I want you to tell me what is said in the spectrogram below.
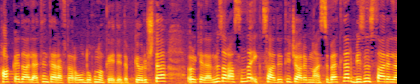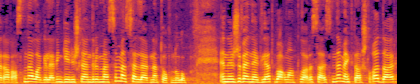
haqq ədalətin tərəfdarı olduğunu qeyd edib. Görüşdə ölkələrimiz arasında iqtisadi ticari münasibətlər, biznes dairələri arasında əlaqələrin genişləndirilməsi məsələlərinə toxunulub. Enerji və nəqliyyat bağlantıları sayəsində əməkdaşlığa dair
